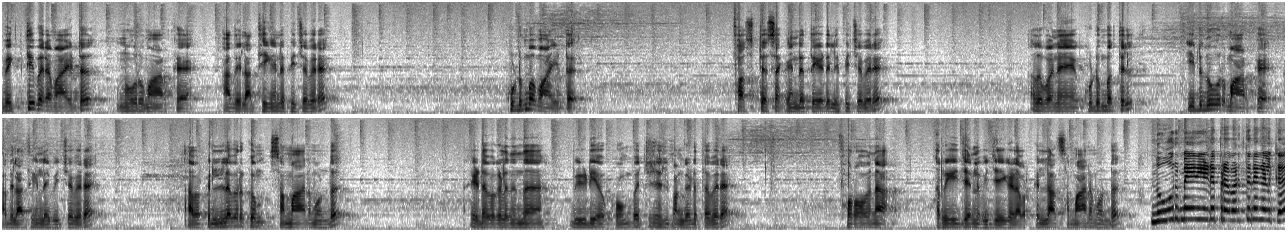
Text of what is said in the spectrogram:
വ്യക്തിപരമായിട്ട് നൂറ് മാർക്ക് അതിലധികം ലഭിച്ചവർ കുടുംബമായിട്ട് ഫസ്റ്റ് സെക്കൻഡ് തേർഡ് ലഭിച്ചവർ. അതുപോലെ കുടുംബത്തിൽ ഇരുന്നൂറ് മാർക്ക് അതിലധികം ലഭിച്ചവർ. അവർക്കെല്ലാവർക്കും സമ്മാനമുണ്ട്. ഇടവകളിൽ നിന്ന് വീഡിയോ കോമ്പറ്റീഷനിൽ പങ്കെടുത്തവർ ഫൊറോന റീജിയണൽ വിജയികൾ അവർക്കെല്ലാം സമ്മാനമുണ്ട്. നൂർമേനയുടെ പ്രവർത്തനങ്ങൾക്ക്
